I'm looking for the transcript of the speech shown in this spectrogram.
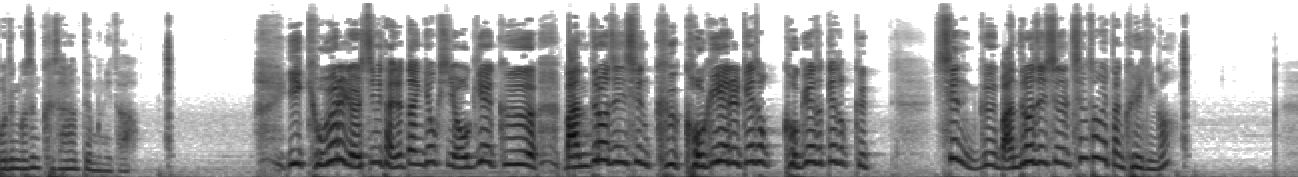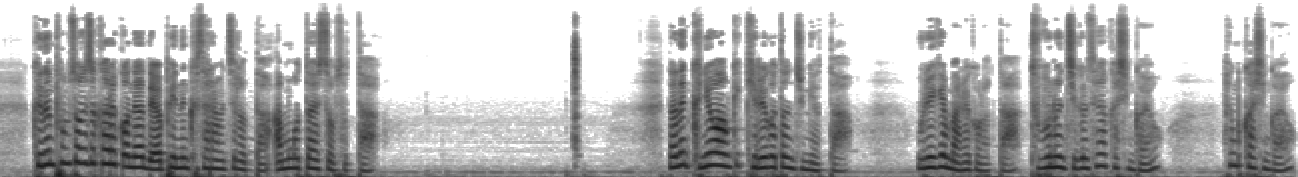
모든 것은 그 사람 때문이다. 이 교회를 열심히 다녔다는 게 혹시 여기에 그 만들어진 신 그 거기에를 계속 거기에서 계속 그 신 그 만들어진 신을 칭송했단 그 얘긴가? 그는 품속에서 칼을 꺼내어 내 옆에 있는 그 사람을 찔렀다. 아무것도 할 수 없었다. 나는 그녀와 함께 길을 걷던 중이었다. 우리에게 말을 걸었다. 두 분은 지금 생각하신가요? 행복하신가요?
